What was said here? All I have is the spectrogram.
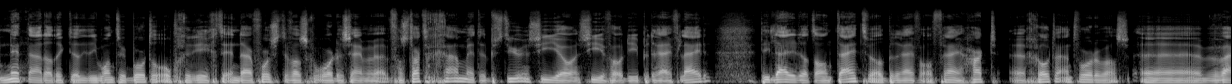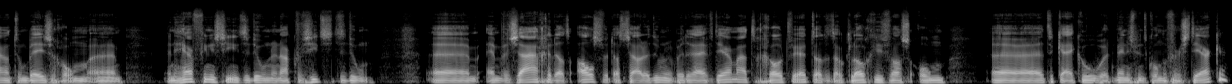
net nadat ik die One Portal opgericht en daar voorzitter was geworden, zijn we van start gegaan met het bestuur, een CEO en CFO die het bedrijf leiden. Die leidden dat al een tijd, terwijl het bedrijf al vrij hard groter aan het worden was. we waren toen bezig om een herfinanciering te doen, een acquisitie te doen. Um, en we zagen dat als we dat zouden doen, het bedrijf dermate groot werd, dat het ook logisch was om uh, te kijken hoe we het management konden versterken.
